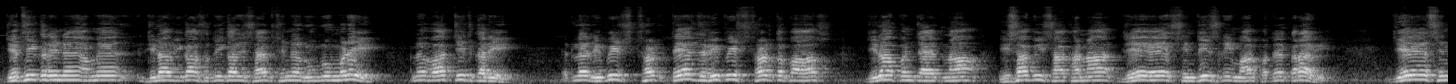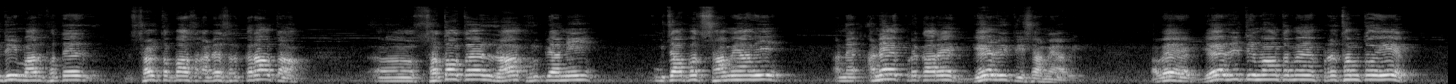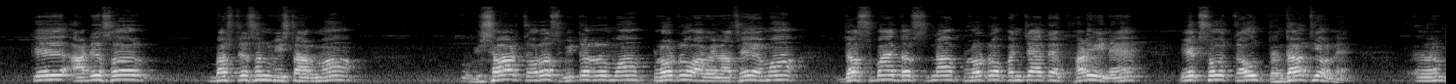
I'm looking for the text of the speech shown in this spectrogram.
જેથી કરીને અમે જિલ્લા વિકાસ અધિકારી સાહેબશ્રીને રૂબરૂ મળી અને વાતચીત કરી. એટલે રિપીટ સ્થળ, તે જ રિપીટ સ્થળ તપાસ જિલ્લા પંચાયતના હિસાબી શાખાના જે એ સિંધીશ્રી મારફતે કરાવી. જે સિંધી મારફતે સ્થળ તપાસ આડેસર કરાવતા સત્તોતેર લાખ રૂપિયાની ઉચાપત સામે આવી અને અનેક પ્રકારે ગેરરીતિ સામે આવી. હવે ગેરરીતિમાં તમે પ્રથમ તો એક કે આડેસર બસ સ્ટેશન વિસ્તારમાં વિશાળ ચોરસ મીટરમાં પ્લોટો આવેલા છે. એમાં દસ બાય દસના પ્લોટો પંચાયતે ફાળવીને એકસો ચૌદ ધંધાર્થીઓને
